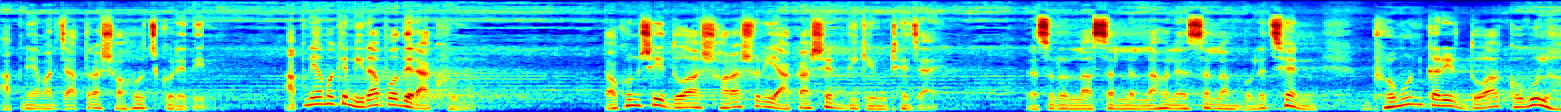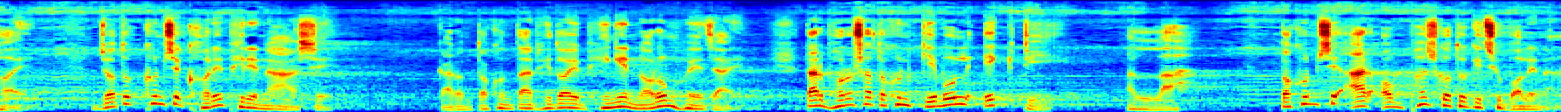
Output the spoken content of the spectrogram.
আপনি আমার যাত্রা সহজ করে দিন। আপনি আমাকে নিরাপদে রাখুন। তখন সেই দোয়া সরাসরি আকাশের দিকে উঠে যায়। রসুল্লাহ সাল্লাহ সাল্লাম বলেছেন, ভ্রমণকারীর দোয়া কবুল হয়, যতক্ষণ সে ঘরে ফিরে না আসে। কারণ তখন তার হৃদয় ভেঙে নরম হয়ে যায়। তার ভরসা তখন কেবল একটি, আল্লাহ। তখন সে আর অভ্যাসগত কিছু বলে না।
